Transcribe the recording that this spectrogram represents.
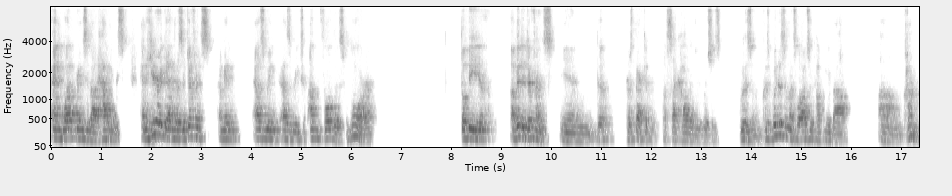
and what brings about happiness. And here again, there's a difference. I mean, as we as we unfold this more, there'll be a, a bit of difference in the perspective of psychology versus Buddhism, because Buddhism is largely talking about um, karma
